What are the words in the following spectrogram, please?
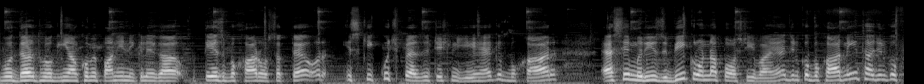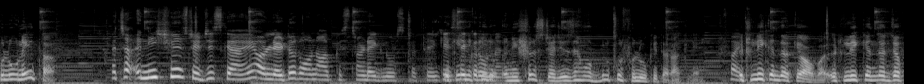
वो दर्द होगी आँखों में पानी निकलेगा तेज़ बुखार हो सकता है और इसकी कुछ प्रेजेंटेशन ये है कि बुखार ऐसे मरीज़ भी कोरोना पॉजिटिव आए हैं जिनको बुखार नहीं था जिनको फ्लू नहीं था। अच्छा इनिशियल स्टेजेस क्या हैं और लेटर ऑन आप किस तरह डायग्नोस करते हैं कैसे कोरोना इनिशियल स्टेजेस हैं वो बिल्कुल फ्लू की तरह के हैं। इटली के अंदर क्या हुआ? इटली के अंदर जब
